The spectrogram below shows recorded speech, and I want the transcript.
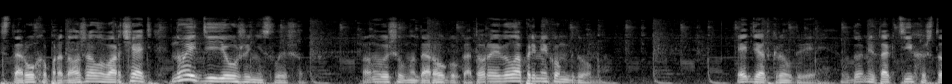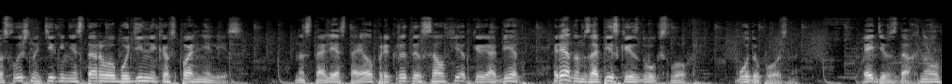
Старуха продолжала ворчать, но Эдди ее уже не слышал. Он вышел на дорогу, которая вела прямиком к дому. Эдди открыл дверь. В доме так тихо, что слышно тиканье старого будильника в спальне Лис. На столе стоял прикрытый салфеткой обед, рядом записка из двух слов. «Буду поздно». Эдди вздохнул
